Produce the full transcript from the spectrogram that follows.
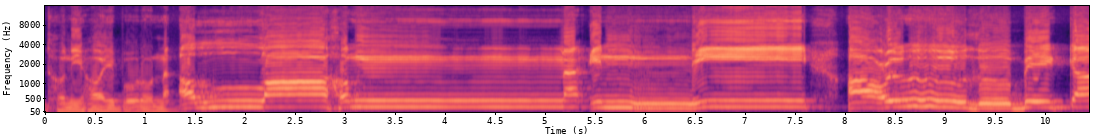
ধনী হয় পড়ুন আল্লাহ ইন্নি আউযু বিকা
